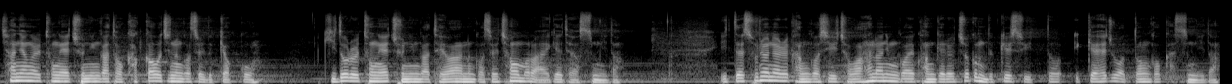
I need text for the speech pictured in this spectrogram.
찬양을 통해 주님과 더 가까워지는 것을 느꼈고 기도를 통해 주님과 대화하는 것을 처음으로 알게 되었습니다. 이때 수련회를 간 것이 저와 하나님과의 관계를 조금 느낄 수 있게 해주었던 것 같습니다.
